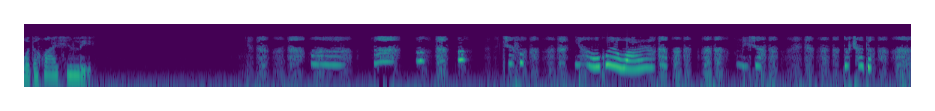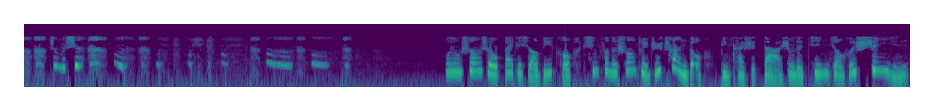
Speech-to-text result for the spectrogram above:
我的花心里。啊啊啊姐夫，你好会玩啊！没事，都插的这么深。我用双手掰着小鼻口，兴奋的双腿直颤抖，并开始大声的尖叫和呻吟。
